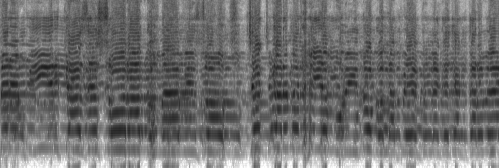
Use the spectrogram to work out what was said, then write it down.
मेरे पीर कैसे सो रहा तो मैं भी सो। चक्कर में नहीं है, मुरीदों को लपेटने के चक्कर में।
